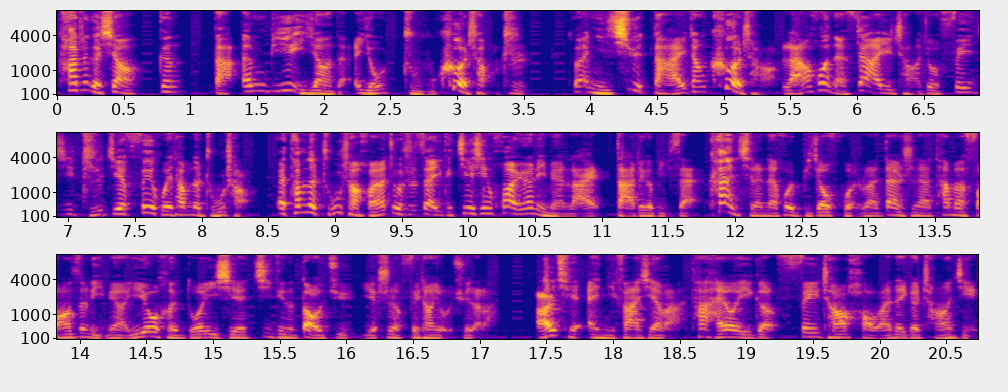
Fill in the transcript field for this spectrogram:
它这个像跟打 NBA 一样的，哎，有主客场制。对吧？你去打一张客场，然后呢，下一场就飞机直接飞回他们的主场。哎，他们的主场好像就是在一个街心花园里面来打这个比赛，看起来呢会比较混乱，但是呢，他们房子里面也有很多一些既定的道具，也是非常有趣的了。而且，哎，你发现吧，它还有一个非常好玩的一个场景，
